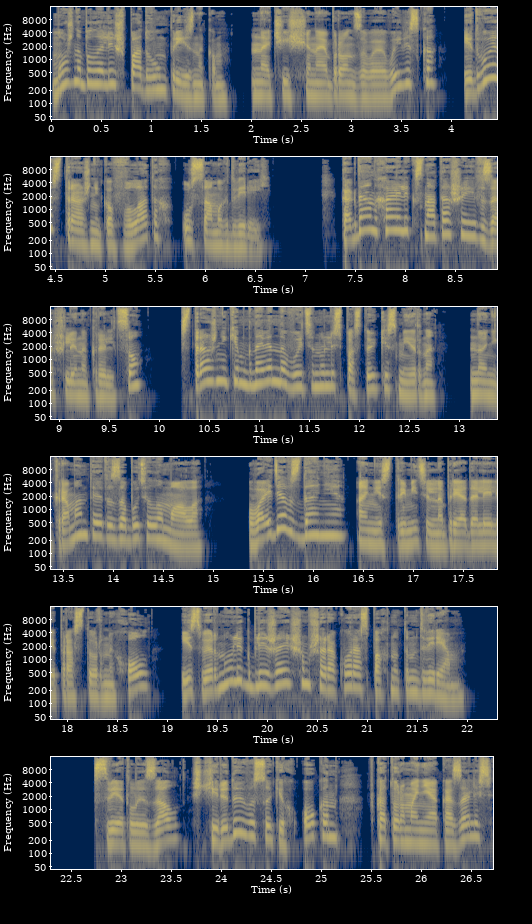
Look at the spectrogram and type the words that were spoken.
можно было лишь по двум признакам — начищенная бронзовая вывеска и двое стражников в латах у самых дверей. Когда Анхайлик с Наташей взошли на крыльцо, стражники мгновенно вытянулись по стойке смирно, но некроманта это заботило мало. Войдя в здание, они стремительно преодолели просторный холл и свернули к ближайшим широко распахнутым дверям. Светлый зал с чередой высоких окон, в котором они оказались,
